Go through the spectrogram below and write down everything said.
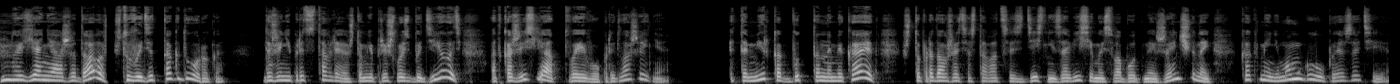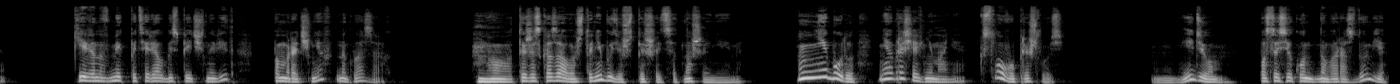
но я не ожидала, что выйдет так дорого. Даже не представляю, что мне пришлось бы делать, откажись я от твоего предложения. Это мир как будто намекает, что продолжать оставаться здесь независимой свободной женщиной как минимум глупая затея. Кевин вмиг потерял беспечный вид, помрачнев на глазах. «Но ты же сказала, что не будешь спешить с отношениями». «Не буду, не обращай внимания. К слову пришлось». «Идем». После секундного раздумья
